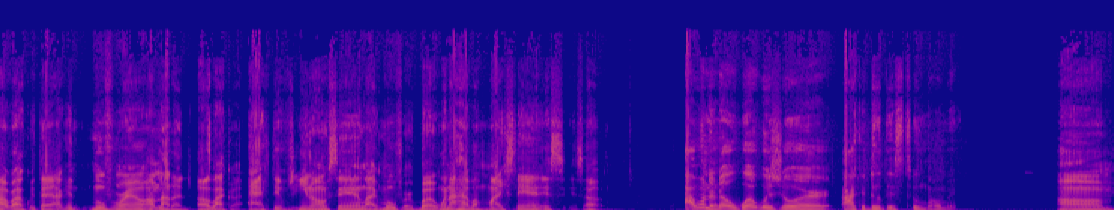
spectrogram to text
I rock with that. I can move around. I'm not a, a like a active, you know what I'm saying, like mover. But when I have a mic stand, it's it's up. I want to know what was your I could do this too moment. Um,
